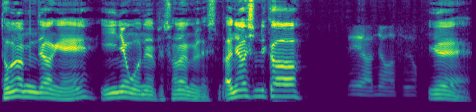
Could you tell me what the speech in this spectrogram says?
더불어민주당의 이인영 원내대표 전화 연결됐습니다. 안녕하십니까? 네, 안녕하세요. 예.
